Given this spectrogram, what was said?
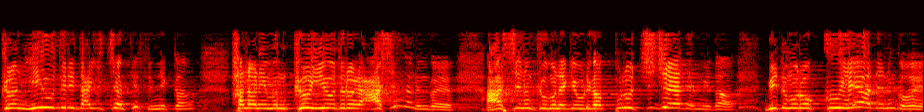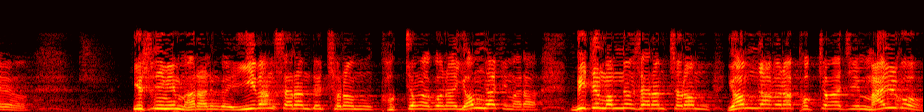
그런 이유들이 다 있지 않겠습니까? 하나님은 그 이유들을 아신다는 거예요. 아시는 그분에게 우리가 부르짖어야 됩니다. 믿음으로 구해야 되는 거예요. 예수님이 말하는 거예요. 이방 사람들처럼 걱정하거나 염려하지 마라. 믿음 없는 사람처럼 염려하거나 걱정하지 말고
